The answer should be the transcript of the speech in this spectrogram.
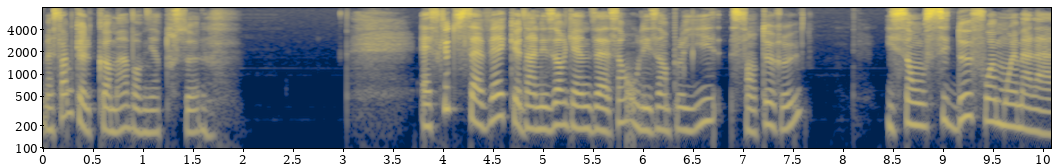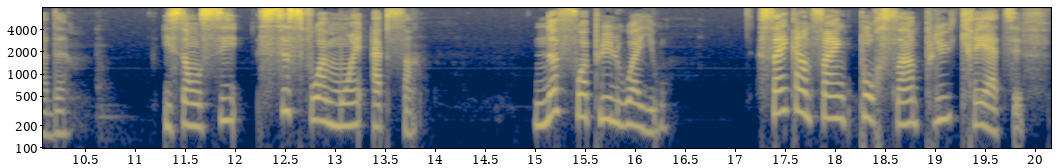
il me semble que le comment va venir tout seul. Est-ce que tu savais que dans les organisations où les employés sont heureux, ils sont aussi deux fois moins malades? Ils sont aussi six fois moins absents, neuf fois plus loyaux, 55% plus créatifs.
